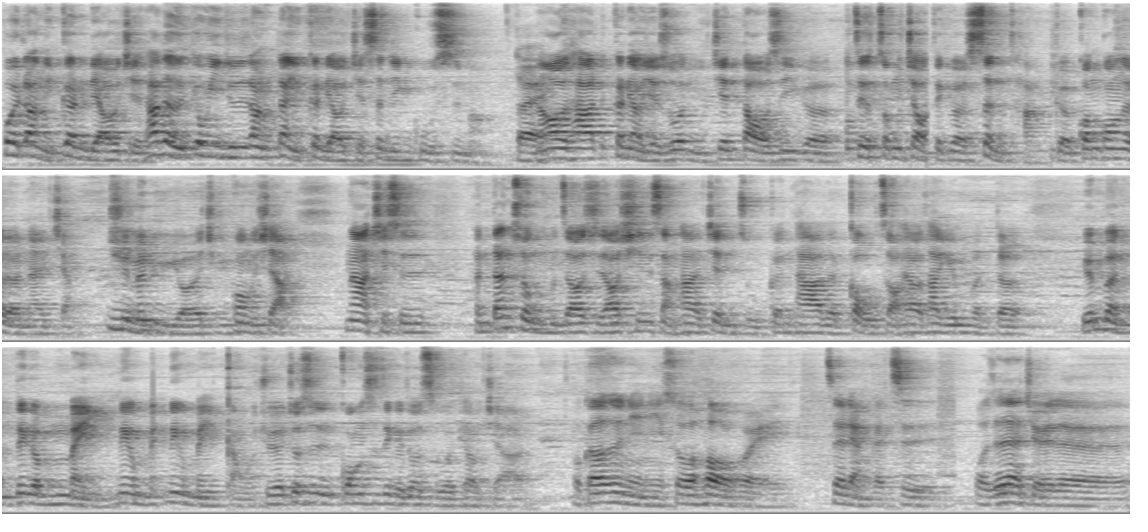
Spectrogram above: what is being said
会让你更了解它的用意，就是让让你更了解圣经故事嘛。对。然后他更了解说，你见到的是一个这个宗教这个圣堂，一个观光的人来讲，去那边旅游的情况下，嗯、那其实很单纯，我们只要只要欣赏它的建筑跟它的构造，还有它原本的原本那个美那个美那个美感，我觉得就是光是这个就值回票价了。我告诉你，你说后悔这两个字，我真的觉得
